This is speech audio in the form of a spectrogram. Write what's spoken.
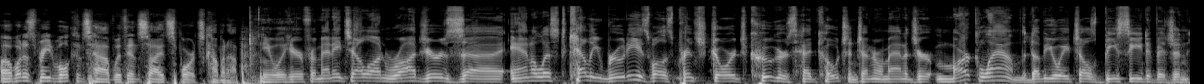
Uh, what does Reid Wilkins have with Inside Sports coming up? You will hear from NHL on Rogers uh, analyst Kelly Hrudey, as well as Prince George Cougars head coach and general manager Mark Lamb. The WHL's BC division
